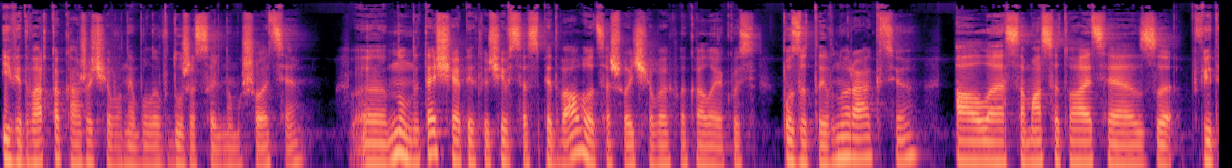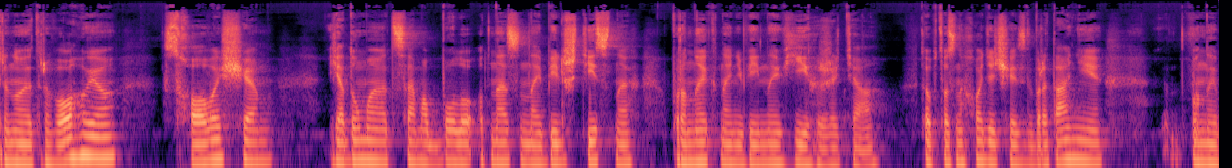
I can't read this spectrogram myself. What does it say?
і відверто кажучи, вони були в дуже сильному шоці. Е, ну, не те, що я підключився з підвалу, це швидше викликало якусь позитивну реакцію, але сама ситуація з повітряною тривогою сховищем. Я думаю, це було одне з найбільш тісних проникнень війни в їх життя. Тобто, знаходячись в Британії, вони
